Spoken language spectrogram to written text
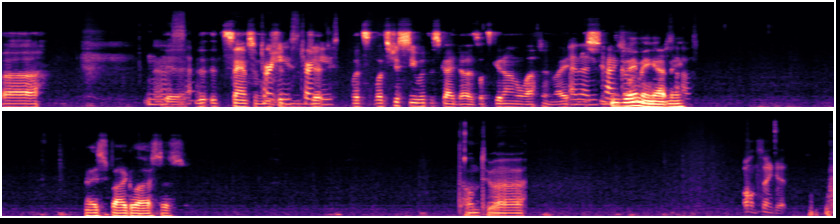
Uh, no. yeah. so- it's Samson. we Turn should east. Turn legit- east. Let's let's just see what this guy does. Let's get on the left and right. And then kind He's aiming at me. south. I spyglassed us. tell him to uh Don't sink it.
